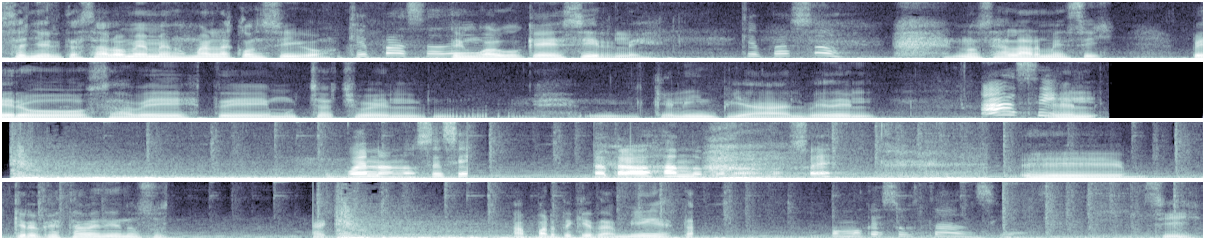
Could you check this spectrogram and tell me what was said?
Señorita Salomé, menos mal la consigo. ¿Qué pasa? Tengo algo que decirle. ¿Qué pasó? No se alarme, sí. Pero, ¿sabe este muchacho, el, el que limpia el bedel? Ah, sí. El, Bueno, no sé si está trabajando, pero no sé. eh, creo que está vendiendo sus... aquí. Aparte que también está... ¿Cómo que sustancias? Sí.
